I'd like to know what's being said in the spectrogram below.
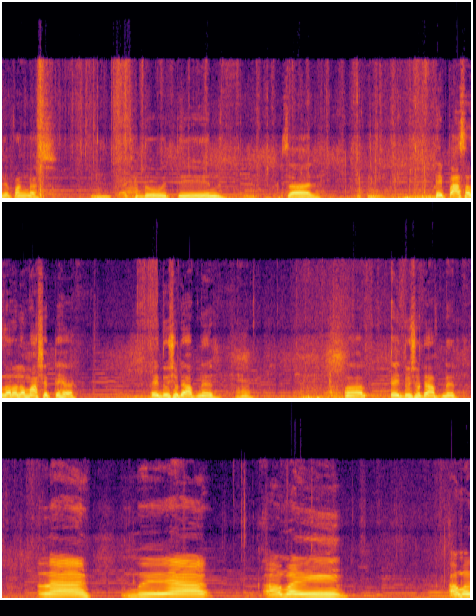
যে পাঙ্গাস। দুই তিন চার। এই পাঁচ হাজার হলো মাসের টেহা। এই দুশোটা আপনার। আর এই দুশোটা আপনার। আমার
